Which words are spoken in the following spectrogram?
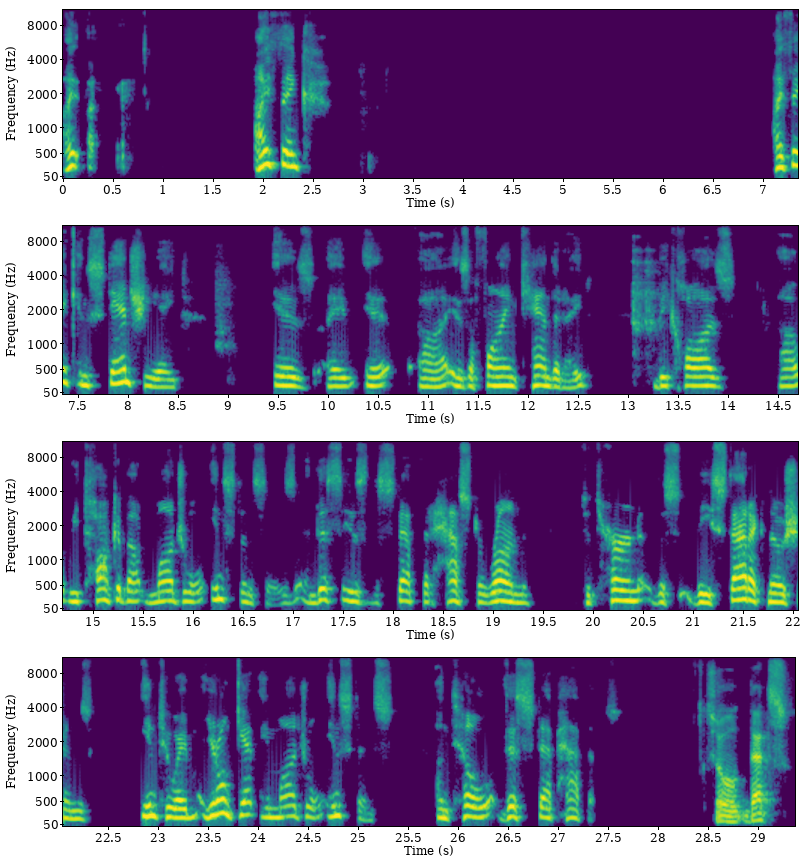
I, I- think I think instantiate is a, uh, is a fine candidate because uh, we talk about module instances, and this is the step that has to run to turn this, the static notions into a, you don't get a module instance until this step happens. So that's,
